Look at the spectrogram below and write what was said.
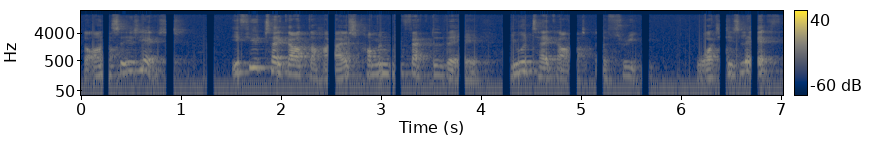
The answer is yes. If you take out the highest common factor there, you would take out a 3. What is left?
